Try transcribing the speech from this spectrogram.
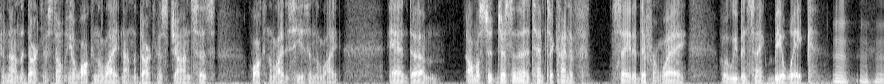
you know, not in the darkness. Don't you know, walk in the light, not in the darkness. John says, walk in the light as he is in the light. And um, almost just in an attempt to kind of say it a different way, we've been saying, be awake. Mm, hmm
